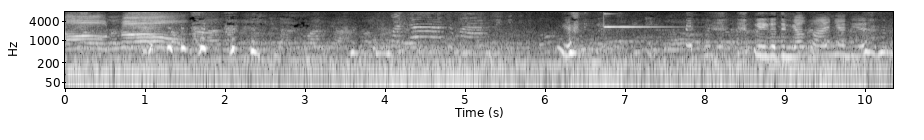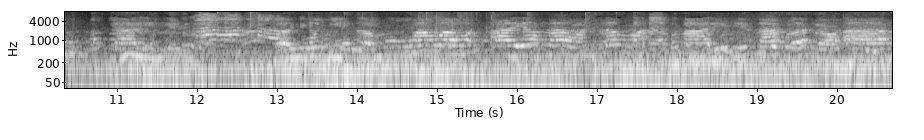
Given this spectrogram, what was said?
Oh, Ngikutin kakaknya dia. Dari ini kan semua ayam kawan semua. Mari kita berdoa.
